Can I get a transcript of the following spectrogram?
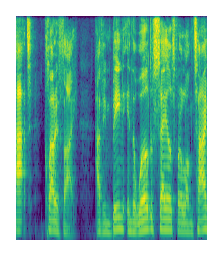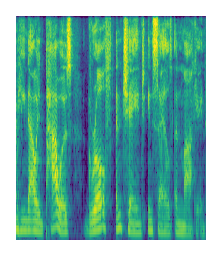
at Clarify. Having been in the world of sales for a long time, he now empowers growth and change in sales and marketing.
